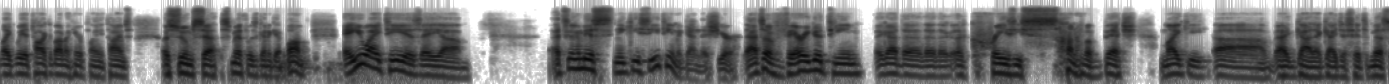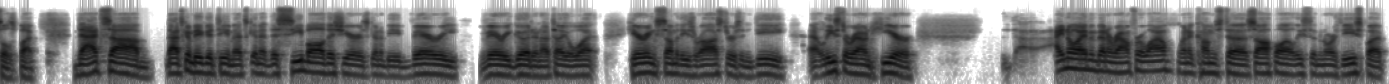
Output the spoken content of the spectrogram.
like we had talked about on here plenty of times, assumed Seth Smith was going to get bumped. AUIT is a, um, that's going to be a sneaky C team again this year. That's a very good team. They got the the, the, the crazy son of a bitch, Mikey. Uh, God, that guy just hits missiles. But that's um, that's going to be a good team. That's going to the C ball this year is going to be very, very good. And I'll tell you what, hearing some of these rosters in D, at least around here, I know I haven't been around for a while when it comes to softball, at least in the Northeast, but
